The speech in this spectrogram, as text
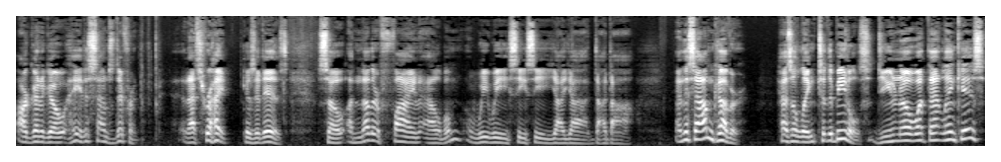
are going to go, "Hey, this sounds different." That's right, because it is. So another fine album, Oui Oui Si Si Ja Ja Da Da. And this album cover has a link to the Beatles. Do you know what that link is?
